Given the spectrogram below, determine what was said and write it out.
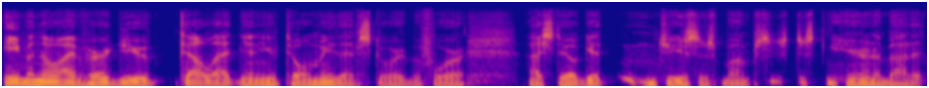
even though I've heard you tell that and you've told me that story before, I still get Jesus bumps just hearing about it.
